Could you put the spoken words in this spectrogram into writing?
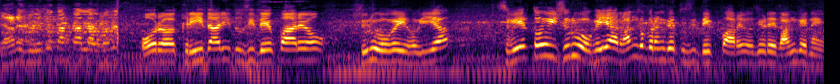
ਜਾਣੇ ਸਵੇਰ ਤੋਂ ਤੰਗ ਕਰ ਲੱਗਦਾ ਔਰ ਖਰੀਦਦਾਰੀ ਤੁਸੀਂ ਦੇਖ ਪਾ ਰਹੇ ਹੋ ਸ਼ੁਰੂ ਹੋ ਗਈ ਹੋਈ ਆ। ਸਵੇਰ ਤੋਂ ਹੀ ਸ਼ੁਰੂ ਹੋ ਗਈ ਆ ਰੰਗ ਬਰੰਗੇ ਤੁਸੀਂ ਦੇਖ ਪਾ ਰਹੇ ਹੋ ਜਿਹੜੇ ਰੰਗ ਨੇ।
